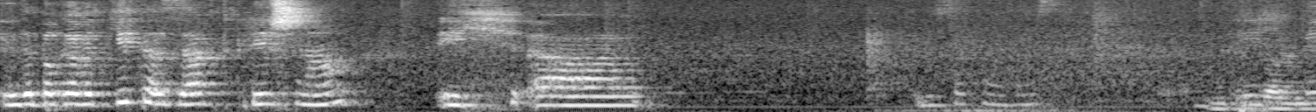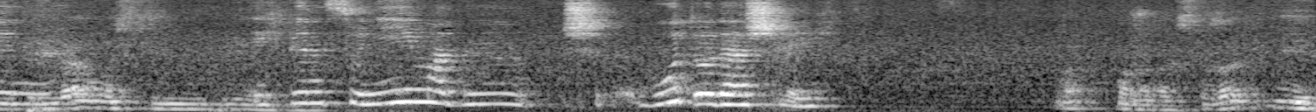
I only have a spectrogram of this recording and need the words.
In der Bhagavad Gita sagt Krishna, ich, äh, wie sagt man das? Ich bin-. Ich bin zu niemandem gut oder schlecht. Ну, можно так сказать. И,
